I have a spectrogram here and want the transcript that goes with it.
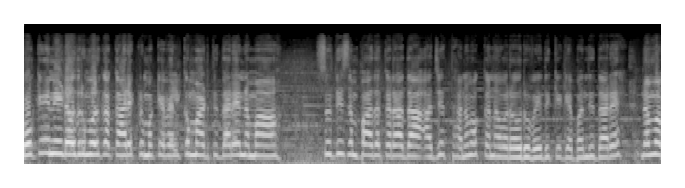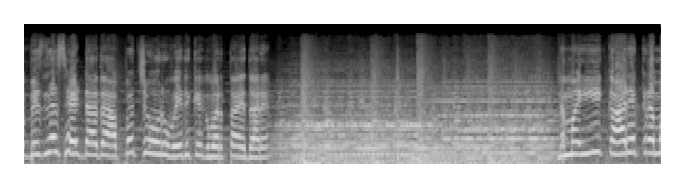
ಬೊಕೆ ನೀಡೋದ್ರ ಮೂಲಕ ಕಾರ್ಯಕ್ರಮಕ್ಕೆ ವೆಲ್ಕಮ್ ಮಾಡ್ತಿದ್ದಾರೆ. ನಮ್ಮ ಸುದ್ದಿ ಸಂಪಾದಕರಾದ ಅಜಿತ್ ಹನುಮಕ್ಕನವರವರು ವೇದಿಕೆಗೆ ಬಂದಿದ್ದಾರೆ. ನಮ್ಮ ಬಿಸ್ನೆಸ್ ಹೆಡ್ ಆದ ಅಪ್ಪಚ್ಚು ಅವರು ವೇದಿಕೆಗೆ ಬರ್ತಾ ಇದ್ದಾರೆ. ನಮ್ಮ ಈ ಕಾರ್ಯಕ್ರಮ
